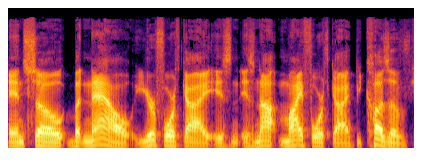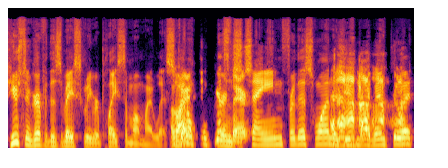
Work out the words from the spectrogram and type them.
And so, but now your fourth guy is is not my fourth guy because of Houston Griffith has basically replaced him on my list. So I don't think you're that's fair. insane for this one as you dive into it.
